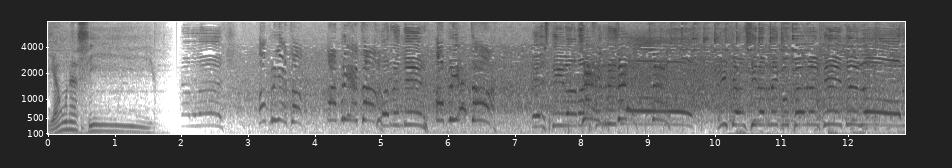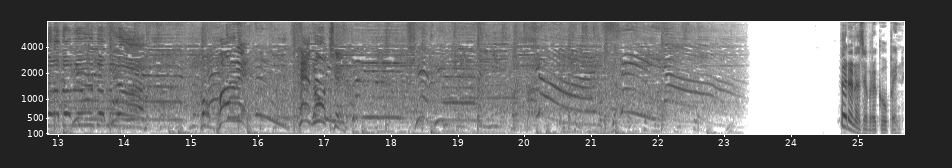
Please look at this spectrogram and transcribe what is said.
Y aún así... Aprieta, aprieta, Se va a rendir. aprieta. Estira más Sí, Y John Cena recupera el título de la WWE. Compadre, qué noche. Pero no se preocupen,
